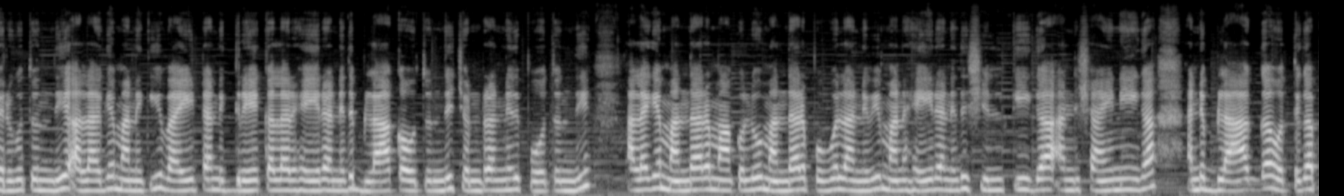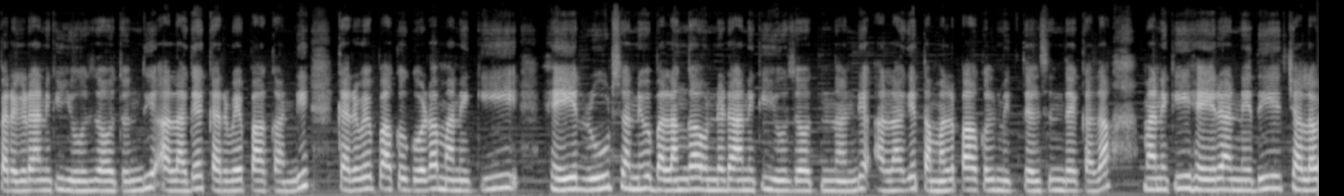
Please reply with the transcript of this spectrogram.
పెరుగుతుంది. అలాగే మనకి white and grey colour hair అనేది బ్లాక్ అవుతుంది చుండ్ర అనేది పోతుంది. అలాగే మందార మాకులు మందార పువ్వులు అనేవి మన హెయిర్ అనేది సిల్కీగా అండ్ షైనీగా అండ్ బ్లాక్గా ఒత్తుగా పెరగడానికి యూజ్ అవుతుంది. అలాగే కరివేపాకు అండి. కరివేపాకు కూడా మనకి హెయిర్ రూట్స్ అనేవి బలంగా ఉండడానికి యూజ్ అవుతుందండి. అలాగే తమల తమలపాకులు మీకు తెలిసిందే కదా. మనకి హెయిర్ అనేది చలవ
